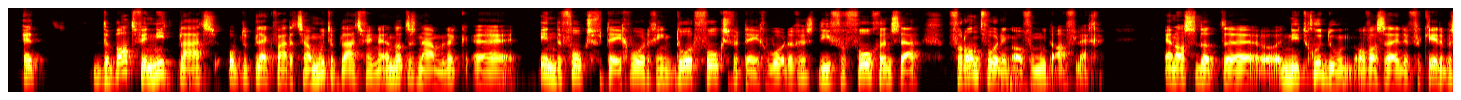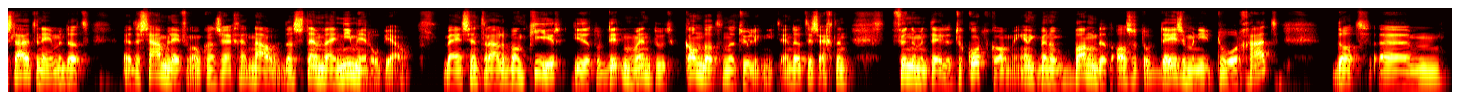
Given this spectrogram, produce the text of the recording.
het debat vindt niet plaats op de plek waar het zou moeten plaatsvinden. En dat is namelijk uh, in de volksvertegenwoordiging door volksvertegenwoordigers die vervolgens daar verantwoording over moeten afleggen. En als ze dat uh, niet goed doen, of als zij de verkeerde besluiten nemen, dat uh, de samenleving ook kan zeggen: Nou, dan stemmen wij niet meer op jou. Bij een centrale bankier die dat op dit moment doet, kan dat natuurlijk niet. En dat is echt een fundamentele tekortkoming. En ik ben ook bang dat als het op deze manier doorgaat, dat, um,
